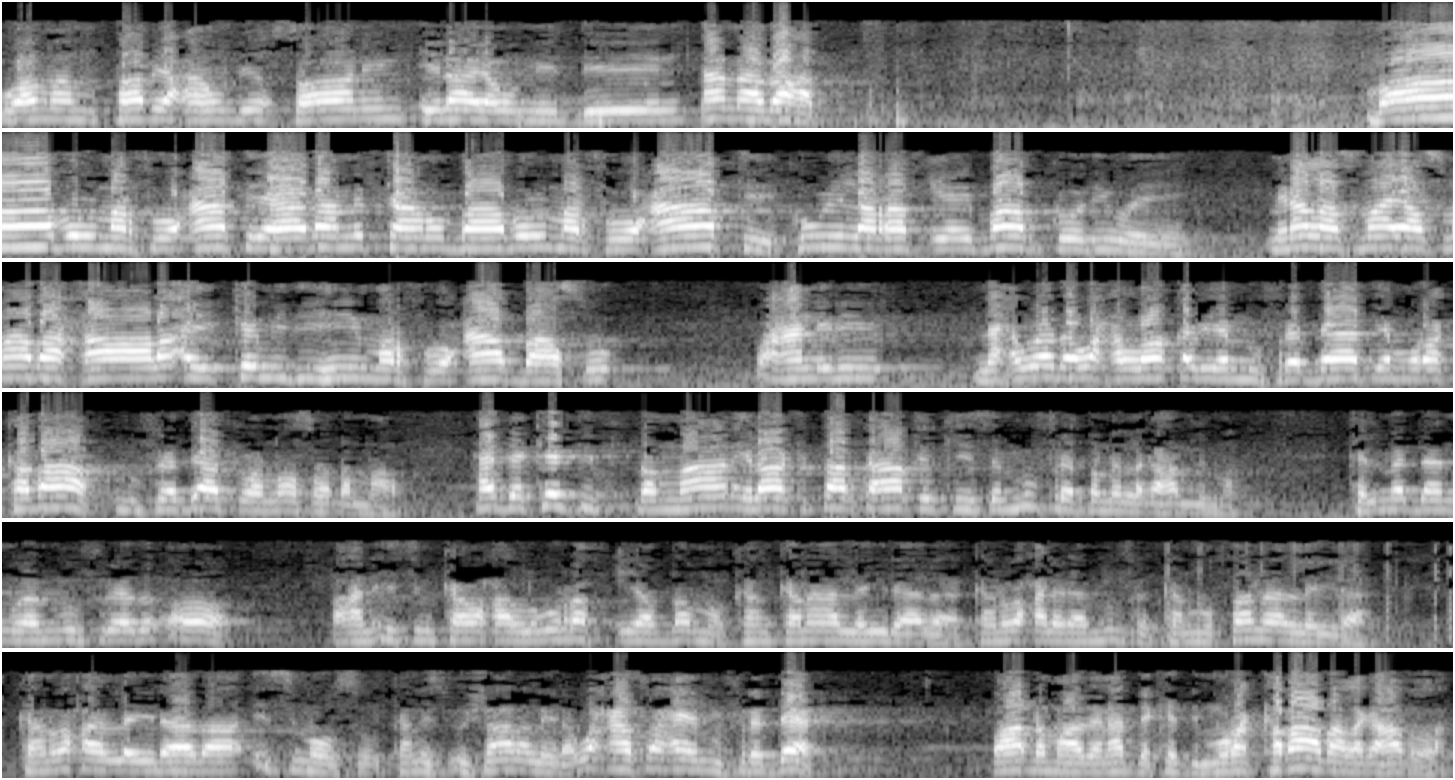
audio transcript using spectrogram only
ومن طبعهم بإحصان إلى يوم الدين أما بعد baabu lmarfuucaati haadaa midkaanu baabulmarfuucaati kuwii la rafciyey baabkoodii weeye min alasmaai asmaada xaalo ay ka mid yihiin marfuucaadaasu waxaan idhi naxwada waxaa loo qaybayaa mufradaad iyo murakabaad mufradaadka waa noo soo dhammaado hadda kadib dhammaan ilaa kitaabka aakirkiisa mufrad dambe laga hadli ma kelmadan waa mufrad oo waan isimka waxaa lagu rafciya damo kan kanaa la yidhaahdaa. Kan waxaa la yidhaha mufrad. Kan muhana la yidhaha kan waxaa la yidhaahdaa ismowsu kan isishaara la yidhaha waxaas waxaa mufradaad. Waa dhammaadeen hadda kadib. Murakabaada laga hadlaa.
